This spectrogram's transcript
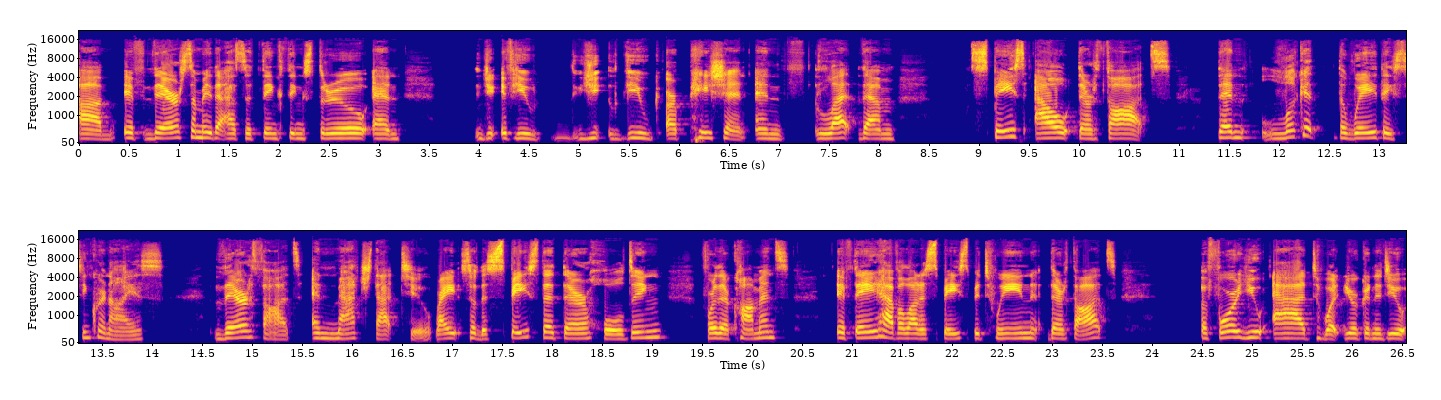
Um, if there's somebody that has to think things through and if you, you you are patient and let them space out their thoughts then look at the way they synchronize their thoughts and match that too right? So the space that they're holding for their comments if they have a lot of space between their thoughts before you add to what you're going to do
